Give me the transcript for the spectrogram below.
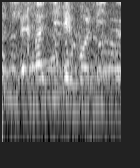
el, machi es bonito.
